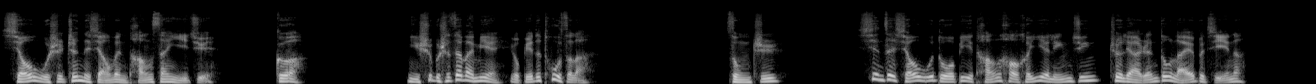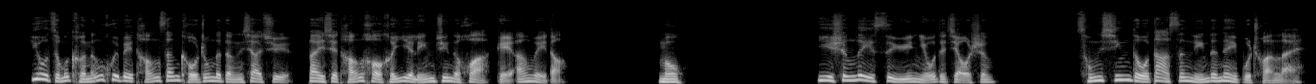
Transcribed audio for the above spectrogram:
小五是真的想问唐三一句：“哥，你是不是在外面有别的兔子了？”总之，现在小五躲避唐昊和叶灵君这俩人都来不及呢。又怎么可能会被唐三口中的“等下去拜谢唐昊和叶灵君”的话给安慰到？哞！一声类似于牛的叫声从星斗大森林的内部传来，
